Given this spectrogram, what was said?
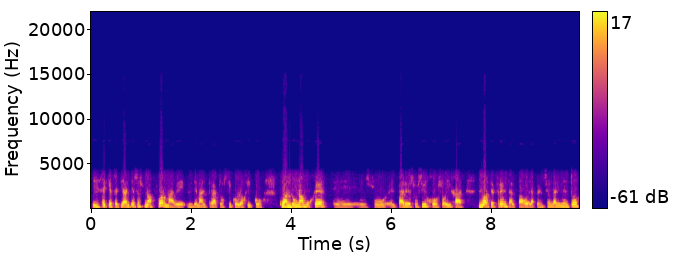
Y dice que efectivamente eso es una forma de, maltrato psicológico. Cuando una mujer, eh, el padre de sus hijos o hijas, no hace frente al pago de la pensión de alimentos,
